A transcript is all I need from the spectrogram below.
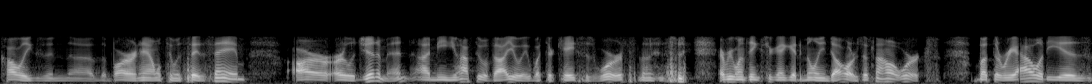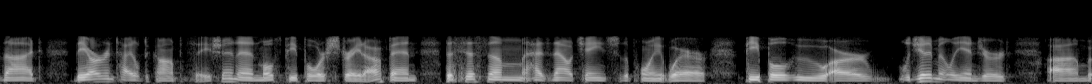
colleagues in uh, the bar in Hamilton would say the same. Are, are legitimate. I mean, you have to evaluate what their case is worth. Everyone thinks they're going to get a million dollars. That's not how it works. But the reality is that they are entitled to compensation, and most people are straight up. And the system has now changed to the point where people who are legitimately injured um,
